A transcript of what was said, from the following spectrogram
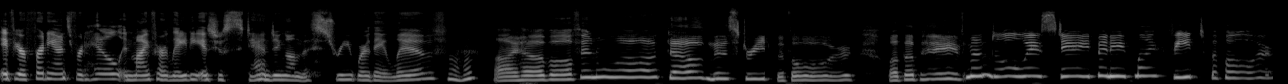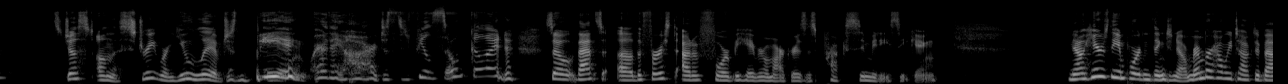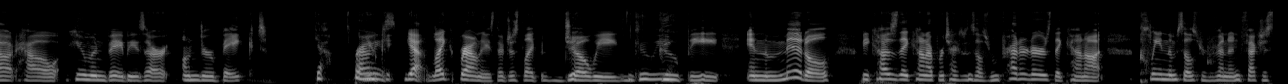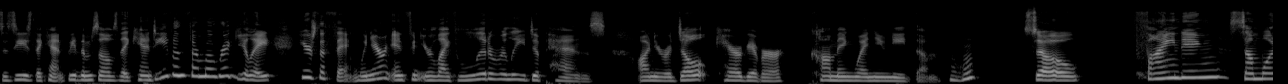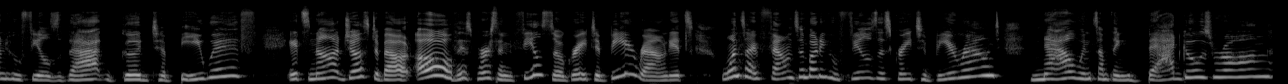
if you're Freddie Eynsford Hill in My Fair Lady is just standing on the street where they live, Mhm. I have often walked down this street before, but the pavement always stayed beneath my feet before. It's just on the street where you live, just being where they are. Just it feels so good. So that's uh, the first out of four behavioral markers is proximity seeking. Now, here's the important thing to know. Remember how we talked about how human babies are underbaked? Brownies, ca- yeah, like brownies. They're just like doughy, gooey. goopy in the middle because they cannot protect themselves from predators. They cannot clean themselves to prevent infectious disease. They can't feed themselves. They can't even thermoregulate. Here's the thing when you're an infant, your life literally depends on your adult caregiver coming when you need them. Mhm. So, finding someone who feels that good to be with, it's not just about, oh, this person feels so great to be around. It's once I've found somebody who feels this great to be around, now when something bad goes wrong,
